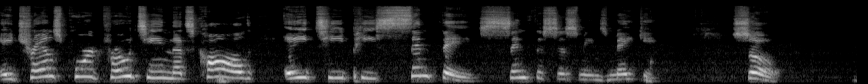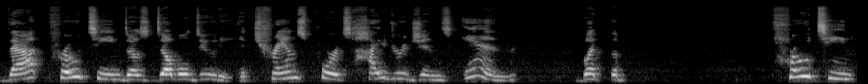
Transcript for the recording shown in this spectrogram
a transport protein that's called ATP synthase. Synthesis means making. So that protein does double duty. It transports hydrogens in, but the protein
